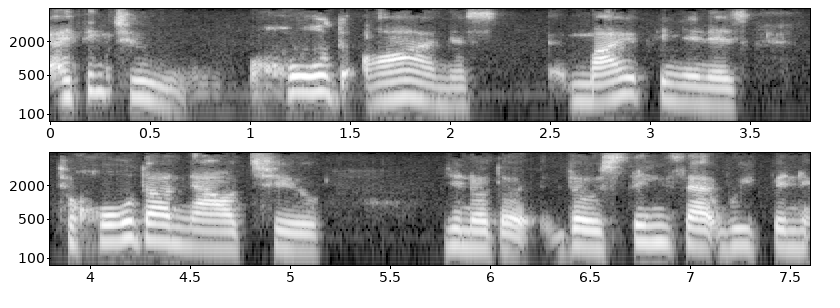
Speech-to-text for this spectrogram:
i think to hold on is my opinion is to hold on now to you know the those things that we've been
